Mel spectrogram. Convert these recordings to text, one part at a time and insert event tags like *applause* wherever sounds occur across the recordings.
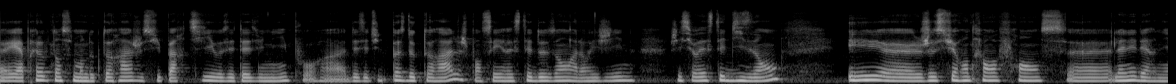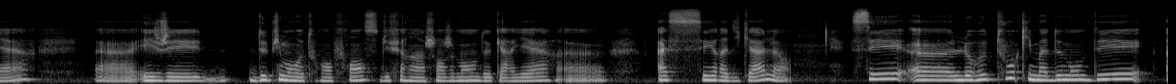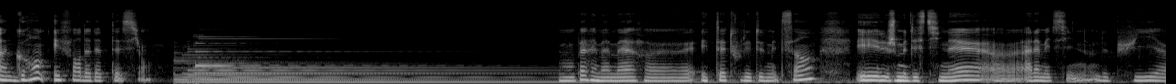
euh, et après l'obtention de mon doctorat, je suis partie aux États-Unis pour euh, des études postdoctorales. Je pensais y rester deux ans à l'origine, j'y suis restée dix ans et je suis rentrée en France l'année dernière euh, et j'ai, depuis mon retour en France, dû faire un changement de carrière euh, assez radical. C'est euh, le retour qui m'a demandé un grand effort d'adaptation. Mon père et ma mère étaient tous les deux médecins et je me destinais à la médecine depuis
